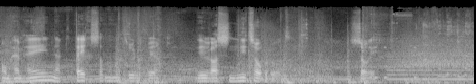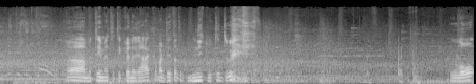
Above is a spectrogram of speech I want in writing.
Om hem heen naar de tegenstander natuurlijk weer. Die was niet zo bedoeld. Sorry. Oh, mijn teammate had die kunnen raken, maar dit had ik niet moeten doen. Lol.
